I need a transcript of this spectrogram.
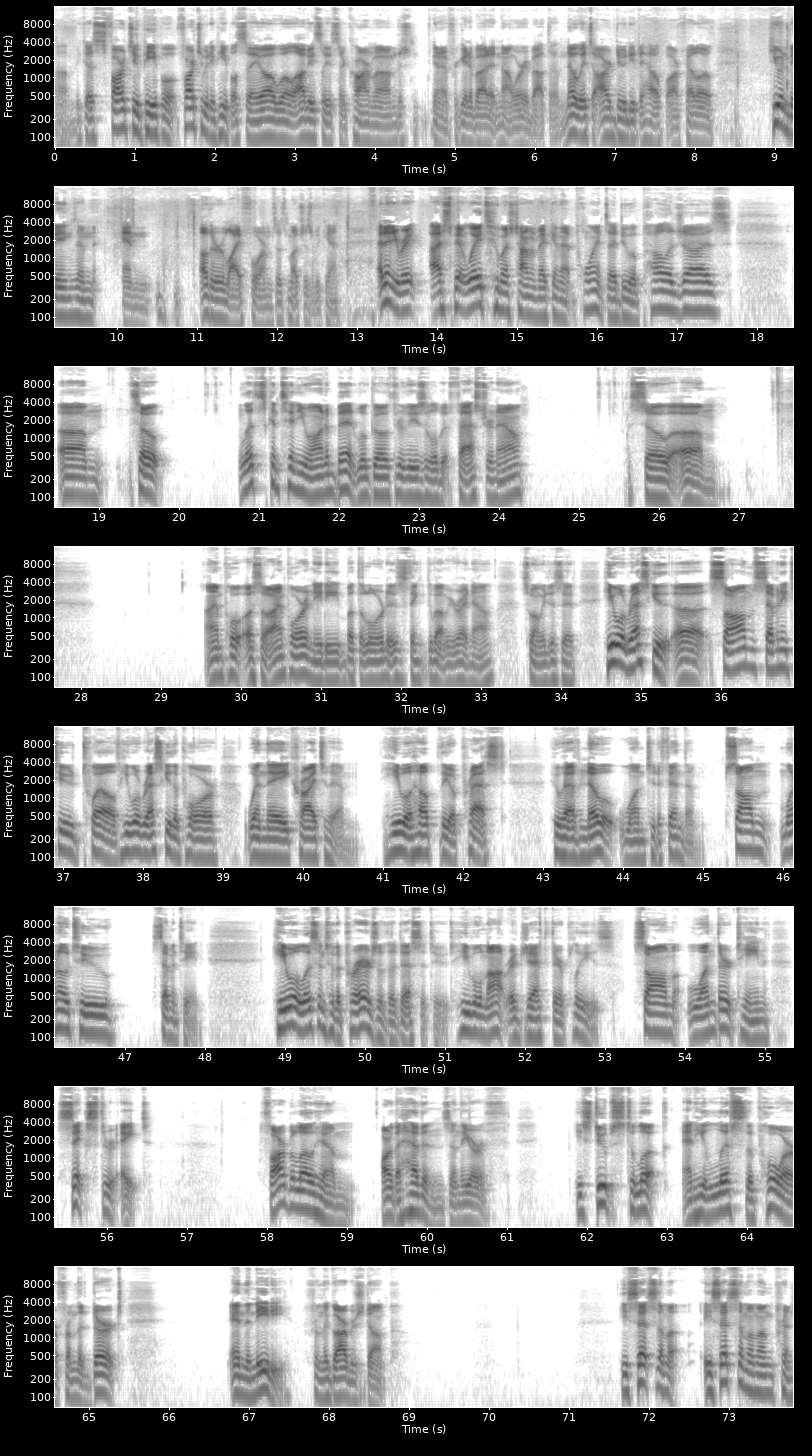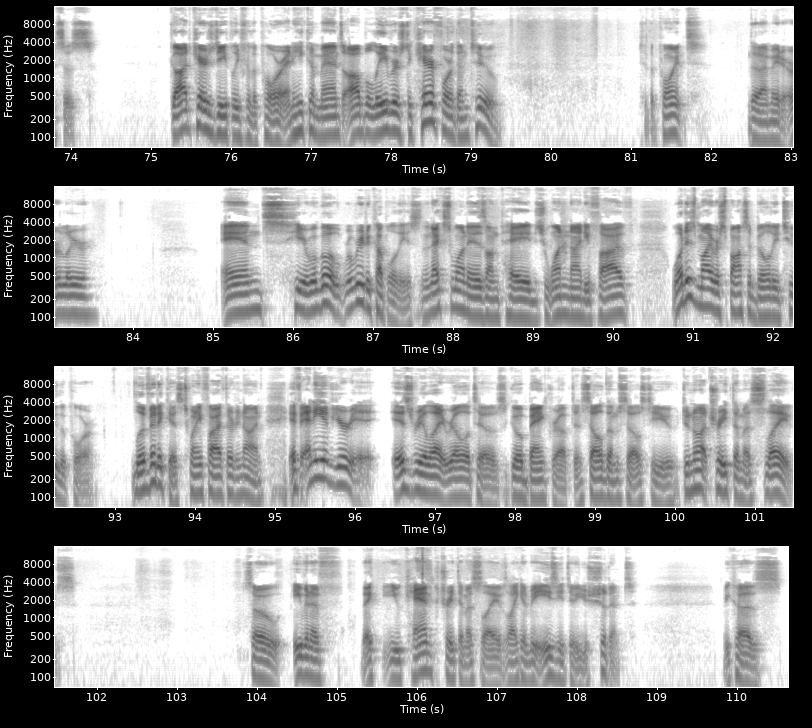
Um, because far too people, far too many people say, "Oh, well, obviously it's their karma. I'm just gonna forget about it and not worry about them." No, it's our duty to help our fellow human beings and and other life forms as much as we can. At any rate, I spent way too much time making that point. I do apologize. Um, so let's continue on a bit. We'll go through these a little bit faster now. So, um, I am poor. Uh, so I am poor and needy, but the Lord is thinking about me right now. That's what we just said. He will rescue. Uh, Psalm seventy two twelve. He will rescue the poor when they cry to him. He will help the oppressed who have no one to defend them. Psalm 102 17. He will listen to the prayers of the destitute. He will not reject their pleas. Psalm 113 6 through 8. Far below him are the heavens and the earth. He stoops to look, and he lifts the poor from the dirt and the needy from the garbage dump. He sets them he sets them among princes. God cares deeply for the poor, and he commands all believers to care for them too. To the point that I made earlier. And here we'll go we'll read a couple of these. The next one is on page 195. What is my responsibility to the poor? Leviticus 25:39. If any of your Israelite relatives go bankrupt and sell themselves to you, do not treat them as slaves. So even if they you can treat them as slaves, like it'd be easy to, you shouldn't. Because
